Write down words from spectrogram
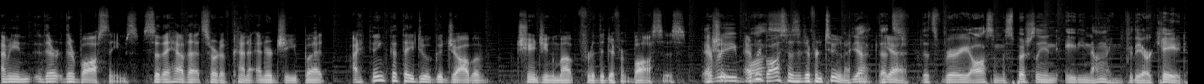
I mean, they're they're boss themes, so they have that sort of kind of energy. But I think that they do a good job of changing them up for the different bosses. Every Actually, every boss- boss has a different tune. I Yeah, think. that's yeah. that's very awesome, especially in '89 for the arcade.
